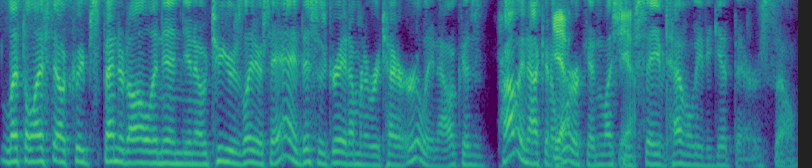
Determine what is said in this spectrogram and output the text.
let the lifestyle creep spend it all, and then you know, two years later, say, "Hey, this is great. I'm going to retire early now," because probably not going to yeah. work unless you've saved heavily to get there. So,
